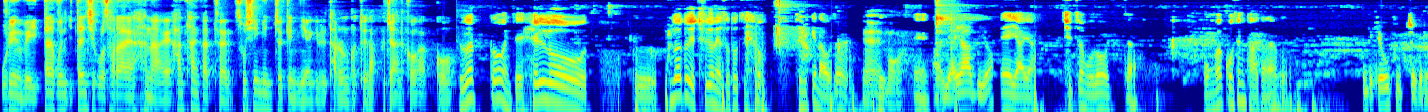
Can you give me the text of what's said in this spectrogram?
우리는 왜 이따군 이딴 식으로 살아야 하나의 한탄 같은 소시민적인 이야기를 다루는 것도 나쁘지 않을 것 같고 그것도 이제 Halo 그 Flood에 출연해서도 좀 재밌게 나오죠. 예, 뭐 예, 아, Yayap이요? 예, 야야 시점으로 진짜 온갖 고생 다 하잖아요. 그거. 근데 결국 죽죠, 그래.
